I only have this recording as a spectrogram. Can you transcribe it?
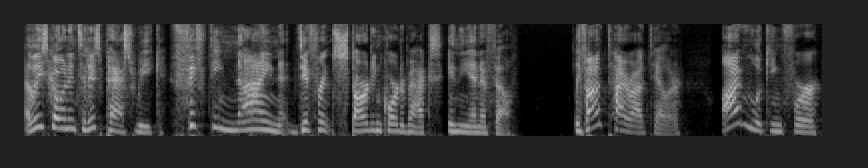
at least going into this past week, 59 different starting quarterbacks in the NFL. If I'm Tyrod Taylor, I'm looking for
